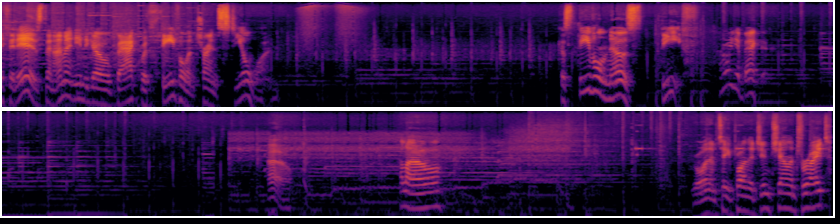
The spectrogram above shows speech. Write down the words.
If it is, then I might need to go back with Thievul and try and steal one. Because Thievul knows Thief. How do I get back there? Uh oh Hello. You're one of them taking part in the gym challenge, right?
